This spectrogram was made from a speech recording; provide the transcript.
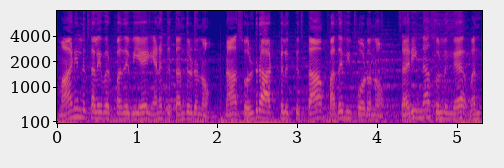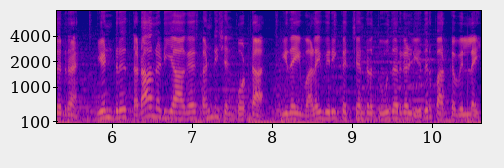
மாநில தலைவர் பதவியை எனக்கு தந்துடணும். நான் சொல்ற ஆட்களுக்கு தான் பதவி போடணும். சரின்னா சொல்லுங்க வந்துடுறேன் என்று தடாலடியாக கண்டிஷன் போட்டார். இதை வலைவிரிக்கச் சென்ற தூதர்கள் எதிர்பார்க்கவில்லை.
